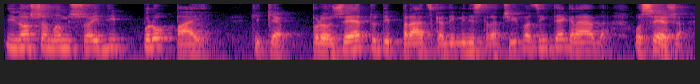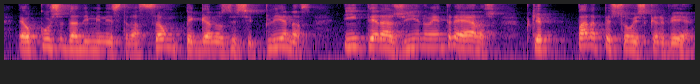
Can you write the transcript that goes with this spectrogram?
e nós chamamos isso aí de PROPAI, que é Projeto de Prática Administrativas Integrada. Ou seja, é o curso da administração pegando as disciplinas e interagindo entre elas. Porque para a pessoa escrever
